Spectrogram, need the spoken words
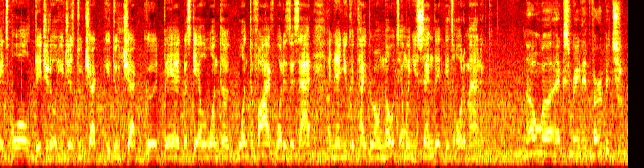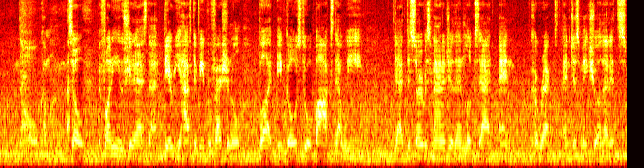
it's all digital. You just do check. You do check, good, bad, a scale of one to one to five. What is this at? And then you could type your own notes. And when you send it, it's automatic. No uh, X-rated verbiage. No, come on. So funny you should ask that. There, you have to be professional, but it goes to a box that we, that the service manager then looks at and corrects and just make sure that it's uh,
